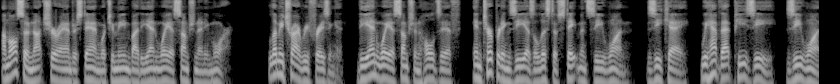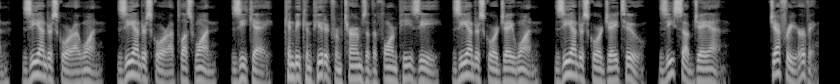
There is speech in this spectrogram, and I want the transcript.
I'm also not sure I understand what you mean by the n way assumption anymore. Let me try rephrasing it. The n way assumption holds if, interpreting z as a list of statements z1, zk, we have that pz, z1, z underscore i1, z underscore i plus 1, zk, can be computed from terms of the form pz, z underscore j1, z underscore j2, z sub jn. Geoffrey Irving.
